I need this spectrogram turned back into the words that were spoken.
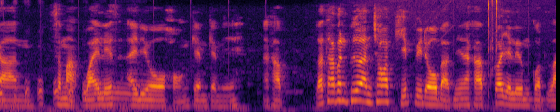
การสมัคร whitelist IDO ของเกมเกมนี้นะครับ แล้วถ้าเพื่อนๆชอบคลิปวิดีโอแบบนี้นะครับ ก็อย่าลืมกดไล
